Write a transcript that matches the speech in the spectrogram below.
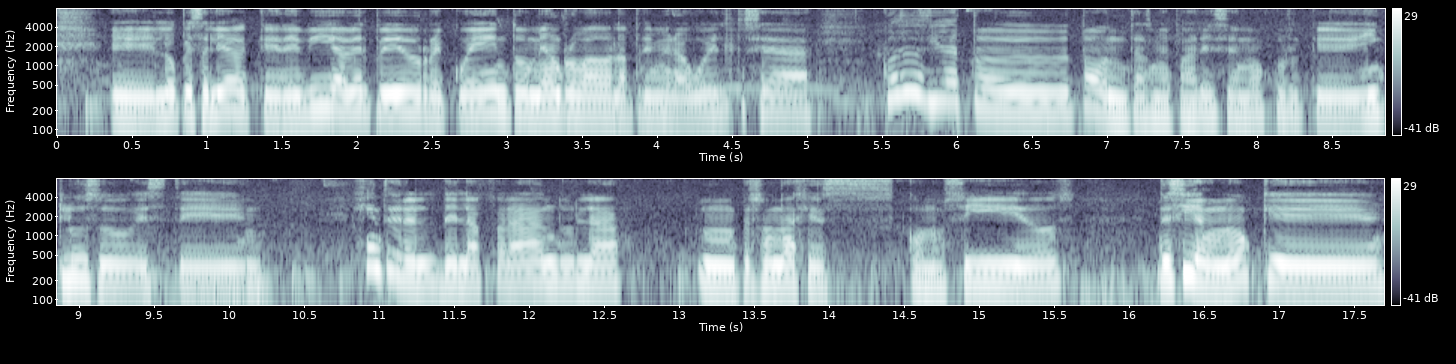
eh, López Aliaga, que debía haber pedido recuento, me han robado la primera vuelta, o sea, cosas ya to- tontas me parece, ¿no? Porque incluso este, gente de la, farándula, mm, personajes conocidos, decían, ¿no? Que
